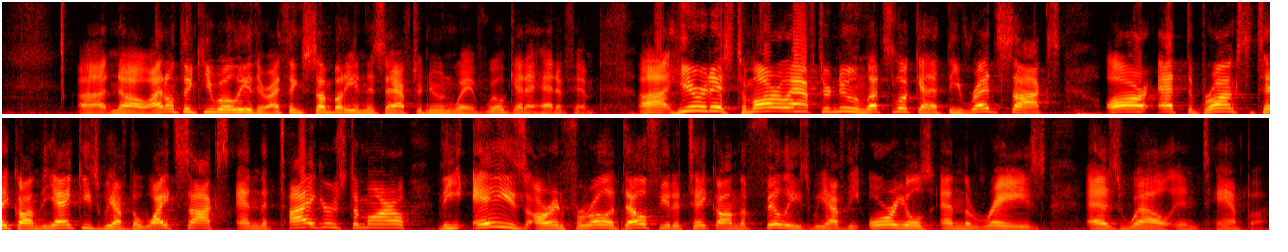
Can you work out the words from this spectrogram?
Uh, no, I don't think he will either. I think somebody in this afternoon wave will get ahead of him. Uh, here it is, tomorrow afternoon. Let's look at it. The Red Sox are at the Bronx to take on the Yankees. We have the White Sox and the Tigers tomorrow. The A's are in Philadelphia to take on the Phillies. We have the Orioles and the Rays as well in Tampa.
